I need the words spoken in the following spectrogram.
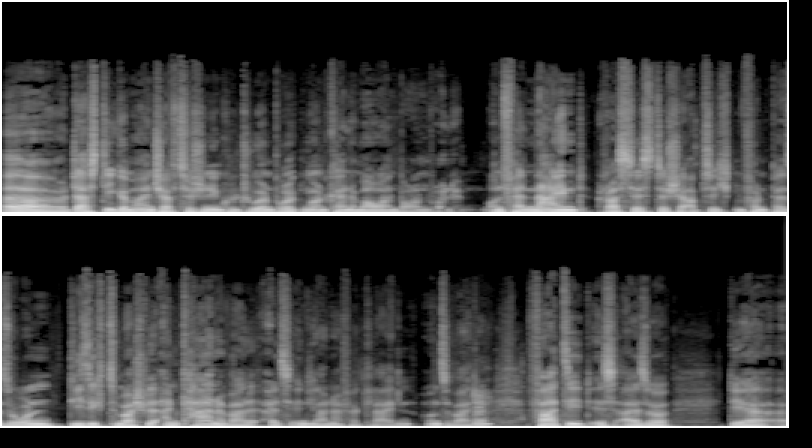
äh, dass die Gemeinschaft zwischen den Kulturen Brücken und keine Mauern bauen wolle und verneint rassistische Absichten von Personen, die sich zum Beispiel an Karneval als Indianer verkleiden und so weiter. Fazit ist also, der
